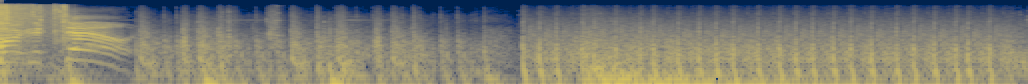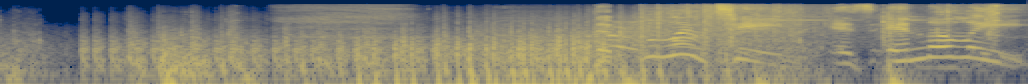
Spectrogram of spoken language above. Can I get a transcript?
Target down! The blue team is in the lead.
